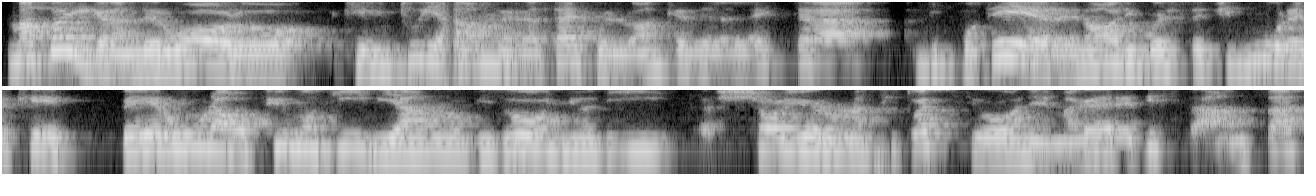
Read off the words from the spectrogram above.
ma poi il grande ruolo che intuiamo in realtà è quello anche della lettera di potere, no? di queste figure che per una o più motivi hanno bisogno di sciogliere una situazione, magari a distanza,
